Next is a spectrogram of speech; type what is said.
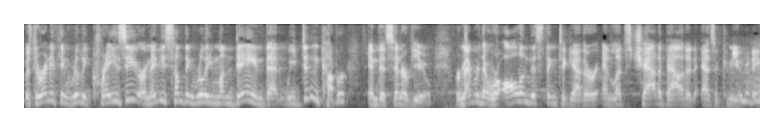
Was there anything really crazy or maybe something really mundane that we didn't cover in this interview? Remember that we're all in this thing together and let's chat about it as a community.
